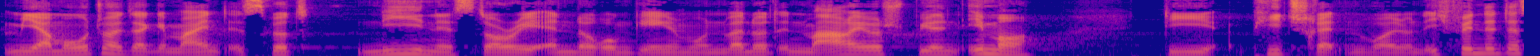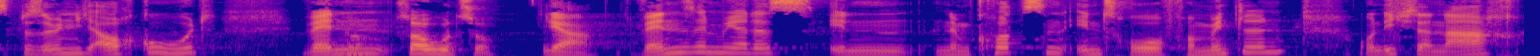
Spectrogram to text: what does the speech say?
Miyamoto hat ja gemeint, es wird nie eine Story-Änderung geben und man wird in Mario-Spielen immer die Peach retten wollen. Und ich finde das persönlich auch gut, wenn. Ja, ist auch gut so. Ja, wenn sie mir das in einem kurzen Intro vermitteln und ich danach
